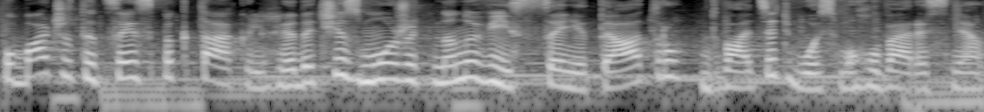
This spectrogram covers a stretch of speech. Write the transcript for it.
Побачити цей спектакль глядачі зможуть на новій сцені театру 28 вересня.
